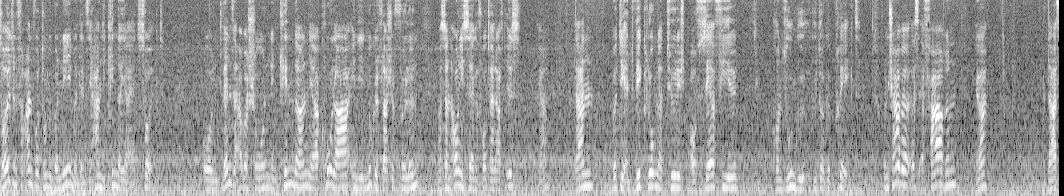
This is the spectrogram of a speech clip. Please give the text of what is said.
sollten Verantwortung übernehmen, denn sie haben die Kinder ja erzeugt. Und wenn sie aber schon den Kindern ja Cola in die Nuckelflasche füllen, was dann auch nicht sehr vorteilhaft ist, ja, dann wird die Entwicklung natürlich auf sehr viel Konsumgüter geprägt. Und ich habe es erfahren, ja, dass,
